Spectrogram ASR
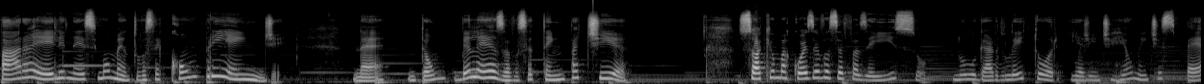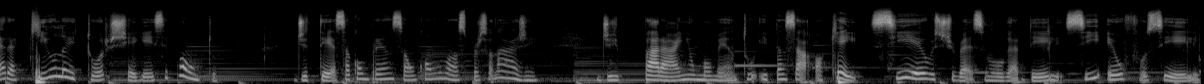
para ele nesse momento. Você compreende né? Então, beleza, você tem empatia. Só que uma coisa é você fazer isso no lugar do leitor, e a gente realmente espera que o leitor chegue a esse ponto de ter essa compreensão com o nosso personagem, de parar em um momento e pensar, ok, se eu estivesse no lugar dele, se eu fosse ele,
